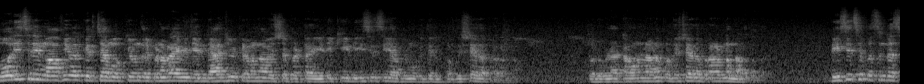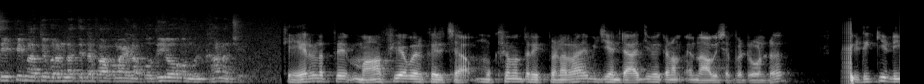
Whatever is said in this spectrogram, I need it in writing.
പോലീസിനെ മാഫിയവൽക്കരിച്ച മുഖ്യമന്ത്രി പിണറായി വിജയൻ രാജിവെക്കണമെന്നാവശ്യപ്പെട്ട് ഇടുക്കി ഡി സി സി ആഭിമുഖ്യത്തിൽ പ്രതിഷേധ പ്രകടനം. തൊടുപുഴ ടൗണിലാണ് പ്രതിഷേധ പ്രകടനം നടന്നത്. D C C president C P Mathew പ്രകടനത്തിന്റെ ഭാഗമായുള്ള പൊതുയോഗം ഉദ്ഘാടനം ചെയ്തു. കേരളത്തെ മാഫിയവൽക്കരിച്ച മുഖ്യമന്ത്രി പിണറായി വിജയൻ രാജിവെക്കണം എന്നാവശ്യപ്പെട്ടുകൊണ്ട് ഇടുക്കി ഡി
